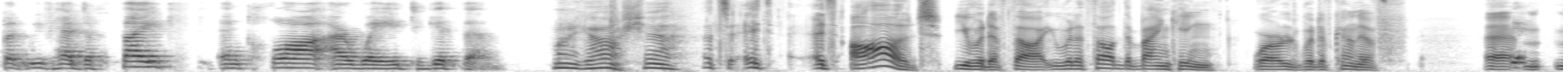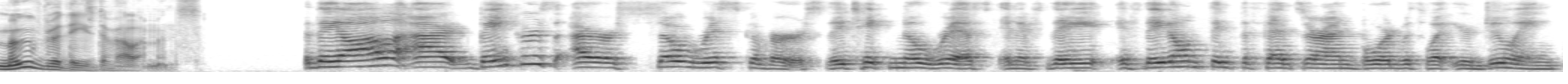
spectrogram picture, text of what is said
but we've had to fight and claw our way to get them. My gosh, yeah, it's it's it's odd. You would have thought you would have thought the banking world would have kind of uh, yeah. moved with these developments they all are bankers are so risk averse. They take no risk. And if they if they don't think the feds are on board with what you're doing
